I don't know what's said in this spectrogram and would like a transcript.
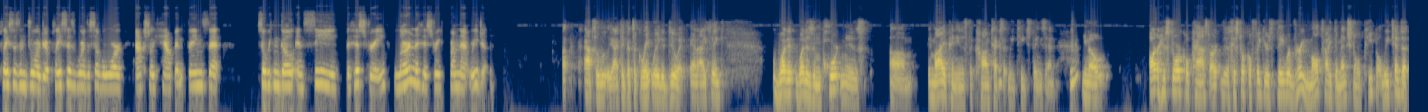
places in Georgia, places where the Civil War actually happened, things that so we can go and see the history, learn the history from that region. Uh, absolutely. I think that's a great way to do it. And I think what it, what is important is, um, in my opinion, is the context that we teach things in. Mhm. You know, our historical past, our the historical figures, they were very multi-dimensional people. We tend to,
